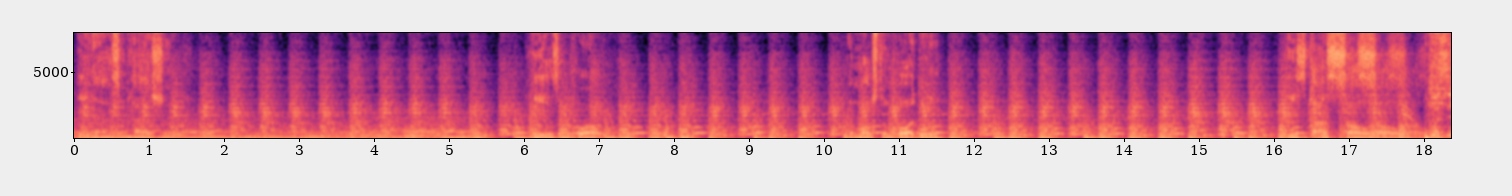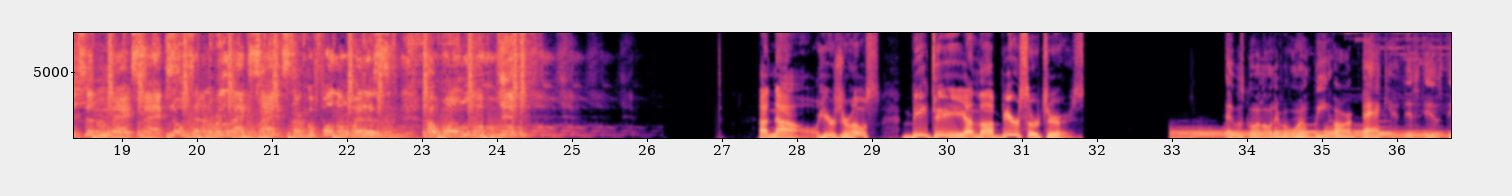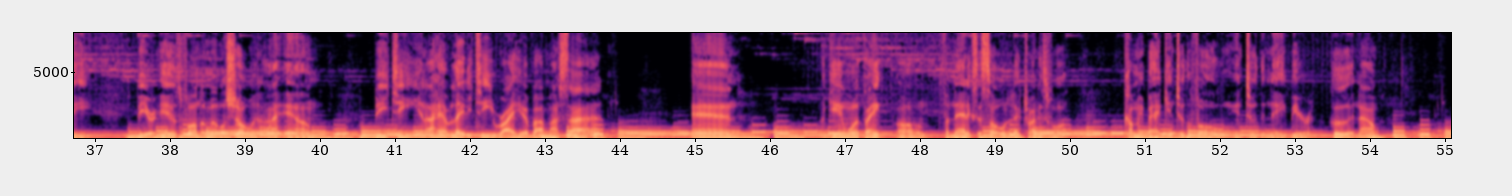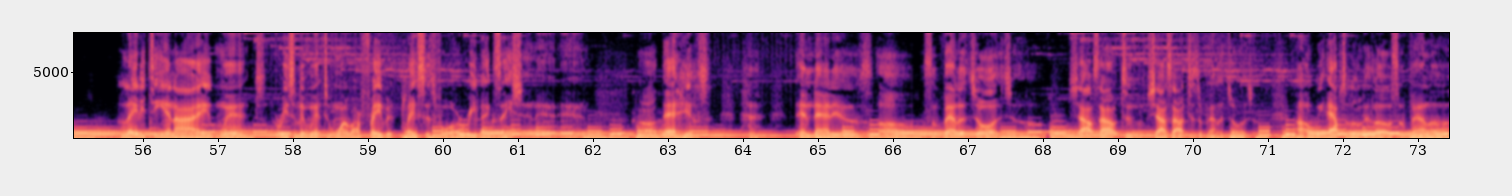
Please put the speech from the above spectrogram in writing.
He has passion. He is a pro. And most importantly, he's got soul. Push it to the max. No time to relax. Circle full of winners. I won't lose. And now, here's your hosts, BT and the Beer Searchers. Hey, what's going on, everyone? We are back, and this is the Beer is Fundamental show, and I am BT, and I have Lady T right here by my side. And again, want to thank um, Fanatics and Soul Electronics for coming back into the fold, into the naybeer hood. Now, Lady T and I went recently went to one of our favorite places for relaxation, and, and uh, that is and that is uh, Savannah, Georgia. Shouts out to shouts out to Savannah, Georgia. Uh, we absolutely love Savannah.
